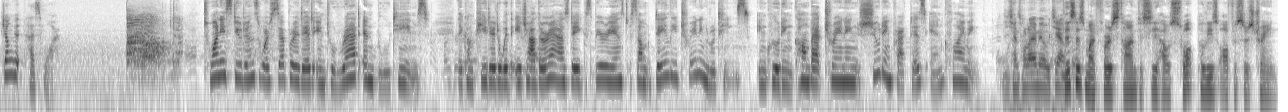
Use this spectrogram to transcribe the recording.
Zhang Yue has more. 20 students were separated into red and blue teams. They competed with each other as they experienced some daily training routines, including combat training, shooting practice, and climbing. This is my first time to see how SWAT police officers train.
